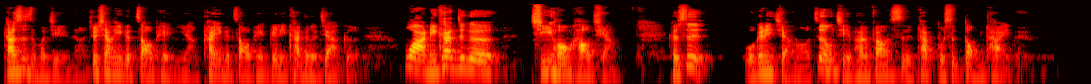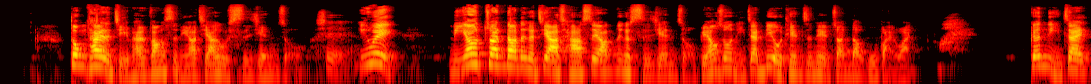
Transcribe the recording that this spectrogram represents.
它是怎么解呢？就像一个照片一样，看一个照片，给你看这个价格，哇，你看这个。奇红好强，可是我跟你讲哦，这种解盘方式它不是动态的，动态的解盘方式你要加入时间轴，是因为你要赚到那个价差是要那个时间轴，比方说你在六天之内赚到五百万，跟你在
